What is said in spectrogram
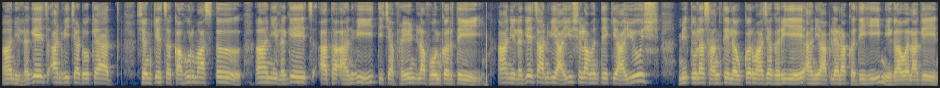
आणि लगेच आणवीच्या डोक्यात शंकेचं काहूर मासतं. आणि लगेच आता आणवी तिच्या फ्रेंडला फोन करते. आणि लगेच आणवी आयुषला म्हणते की आयुष मी तुला सांगते लवकर माझ्या घरी ये आणि आपल्याला कधीही निघावं लागेल.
